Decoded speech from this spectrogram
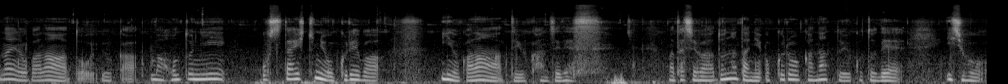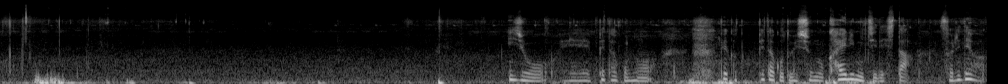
ないのかなというかまあ本当に推したい人に送ればいいのかなっていう感じです。私はどなたに送ろうかなということで以上。以上、えー、ペタコのペタコと一緒の帰り道でした。それでは。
